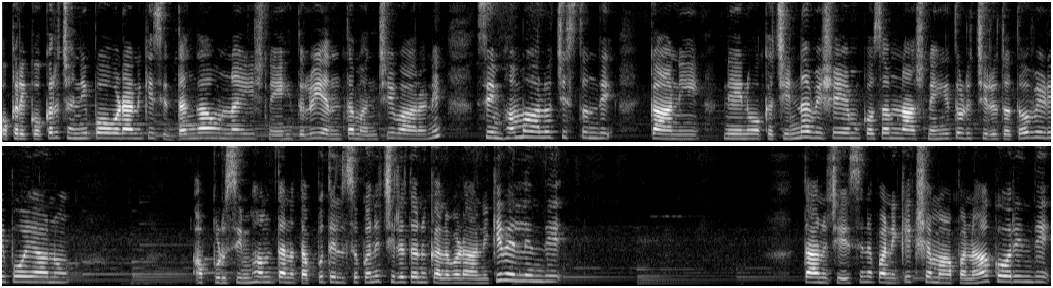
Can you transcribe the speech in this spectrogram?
ఒకరికొకరు చనిపోవడానికి సిద్ధంగా ఉన్న ఈ స్నేహితులు ఎంత మంచివారని సింహం ఆలోచిస్తుంది. కానీ నేను ఒక చిన్న విషయం కోసం నా స్నేహితుడు చిరుతతో విడిపోయాను. అప్పుడు సింహం తన తప్పు తెలుసుకొని చిరుతను కలవడానికి వెళ్ళింది. తాను చేసిన పనికి క్షమాపణ కోరింది.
